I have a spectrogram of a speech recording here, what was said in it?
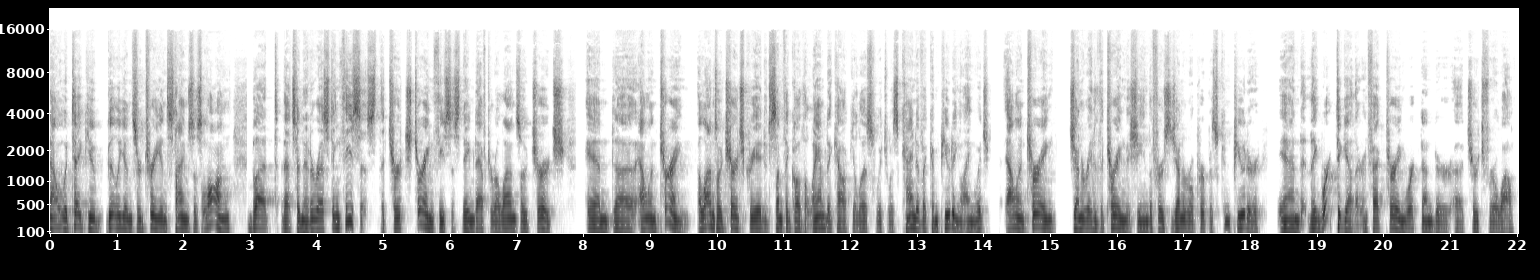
Now, it would take you billions or trillions times as long, but that's an interesting thesis. The Church Turing thesis, named after Alonzo Church, and uh, Alan Turing. Alonzo Church created something called the lambda calculus, which was kind of a computing language. Alan Turing generated the Turing machine, the first general purpose computer, and they worked together. In fact, Turing worked under uh, Church for a while.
